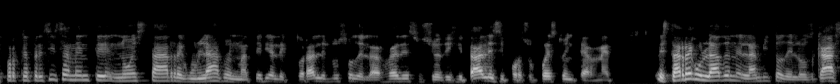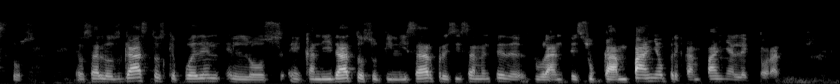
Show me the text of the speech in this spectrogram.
porque precisamente no está regulado en materia electoral el uso de las redes sociodigitales y por supuesto Internet. Está regulado en el ámbito de los gastos, o sea, los gastos que pueden los eh, candidatos utilizar precisamente durante su campaña o precampaña electoral.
